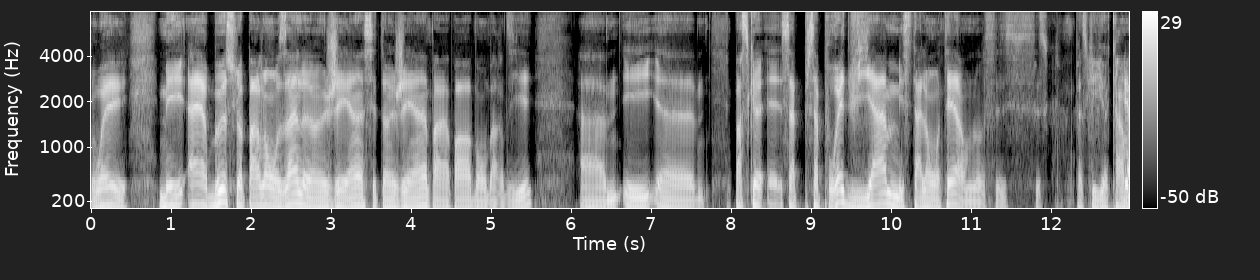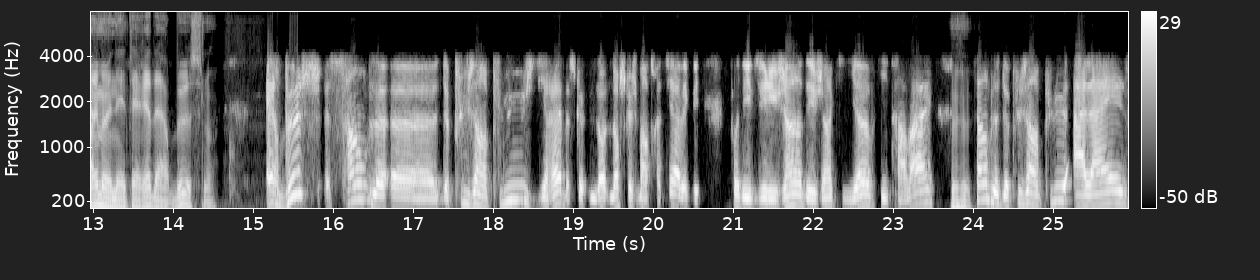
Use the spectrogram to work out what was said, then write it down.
Oui, mais Airbus, parlons-en, un géant, c'est un géant par rapport à Bombardier. Euh, et euh, parce que ça, ça, pourrait être viable, mais c'est à long terme. parce qu'il y a quand même un intérêt d'Airbus. Airbus semble euh, de plus en plus, je dirais, parce que lorsque je m'entretiens avec des, des dirigeants, des gens qui y œuvrent, qui y travaillent, mhm. semble de plus en plus à l'aise,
